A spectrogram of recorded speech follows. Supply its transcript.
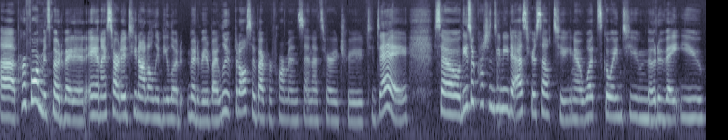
uh, performance motivated, and I started to not only be lo- motivated by loot, but also by performance, and that's very true today. So these are questions you need to ask yourself too. You know, what's going to motivate you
